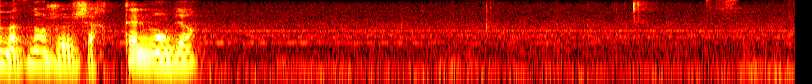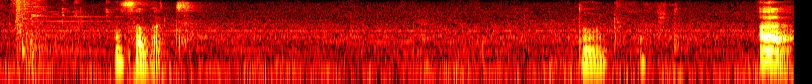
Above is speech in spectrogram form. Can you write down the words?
maintenant, je gère tellement bien. On putain. Alors.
